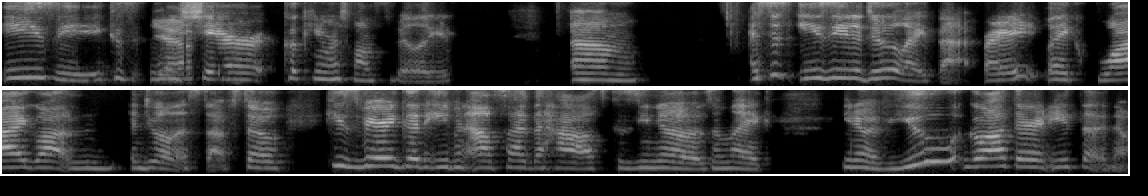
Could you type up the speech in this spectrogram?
easy because yeah. we share cooking responsibilities. Um, it's just easy to do it like that, right? Like why go out and, and do all this stuff? So he's very good even outside the house because he knows I'm like, you know, if you go out there and eat the, no,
